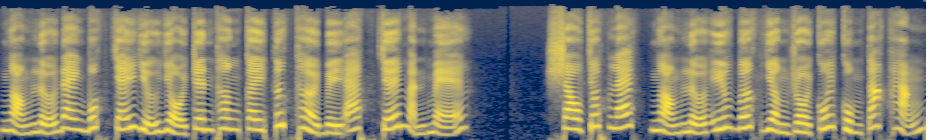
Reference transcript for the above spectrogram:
ngọn lửa đang bốc cháy dữ dội trên thân cây tức thời bị áp chế mạnh mẽ. Sau chốc lát, ngọn lửa yếu bớt dần rồi cuối cùng tắt hẳn.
